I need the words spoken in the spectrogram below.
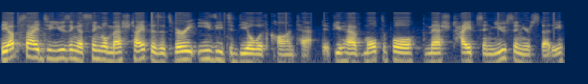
The upside to using a single mesh type is it's very easy to deal with contact. If you have multiple mesh types in use in your study,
